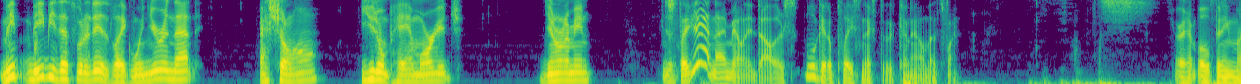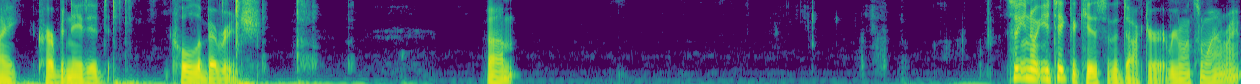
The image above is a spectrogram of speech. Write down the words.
maybe, maybe that's what it is. Like when you're in that echelon you don't pay a mortgage. You know what i mean? Just like yeah nine million dollars. We'll get a place next to the canal. That's fine. All right i'm opening my carbonated cola beverage. Um So, you know, you take the kids to the doctor every once in a while, right?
